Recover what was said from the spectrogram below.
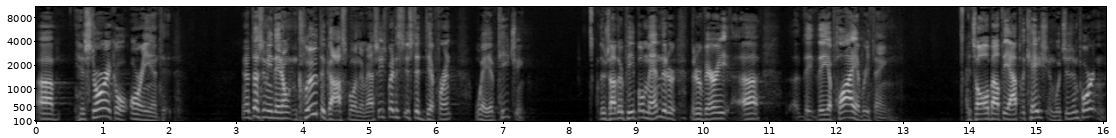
uh, historical oriented. You know, it doesn't mean they don't include the gospel in their message, but it's just a different way of teaching. There's other people, men, that are, that are very, uh, they, they apply everything. It's all about the application, which is important.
